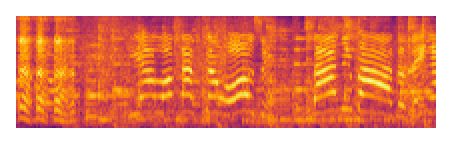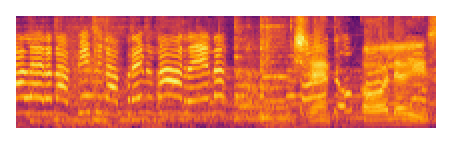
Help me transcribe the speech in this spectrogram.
e 6. A lotação hoje tá animada. Tem galera na FIP, na Prêmio, na Arena. Gente, olha isso.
